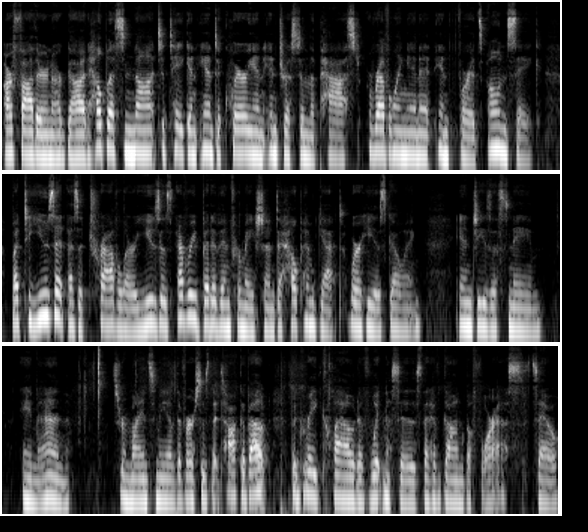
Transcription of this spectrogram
Our Father and our God, help us not to take an antiquarian interest in the past, reveling in it in, for its own sake, but to use it as a traveler uses every bit of information to help him get where he is going. In Jesus' name, amen. This reminds me of the verses that talk about the great cloud of witnesses that have gone before us. So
